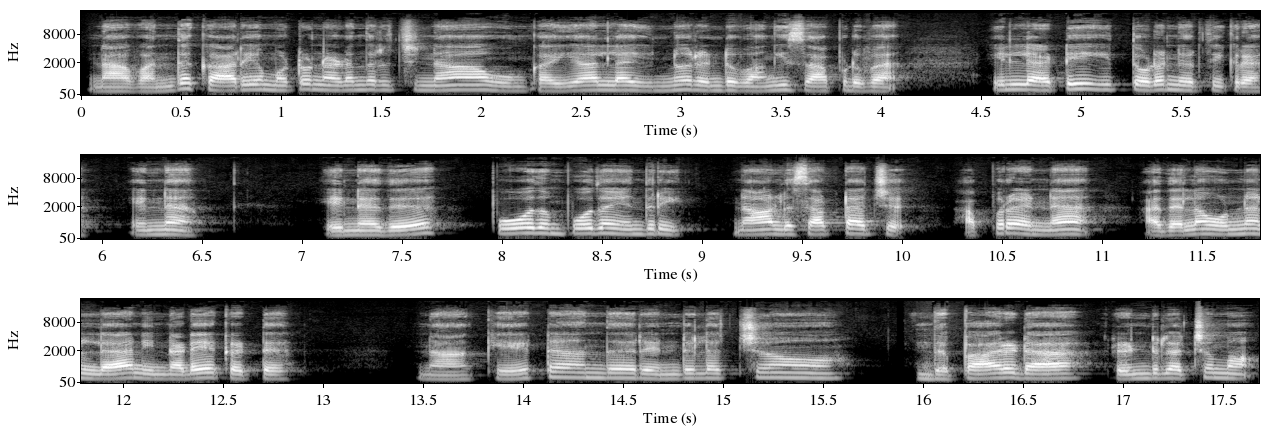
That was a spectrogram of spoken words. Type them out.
நான் வந்த காரியம் மட்டும் நடந்துருச்சுன்னா உன் கையால் இன்னும் ரெண்டு வாங்கி சாப்பிடுவேன். இல்லாட்டி இத்தோட நிறுத்திக்கிறேன். என்ன? என்னது? போதும் போதும் எந்திரி. நாலு சாப்பிட்டாச்சு. அப்புறம் என்ன? அதெல்லாம் ஒன்றும் இல்லை. நீ நடைய கட்டு. நான் கேட்ட அந்த ரெண்டு லட்சம் இந்த பாருடா ரெண்டு லட்சமா.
